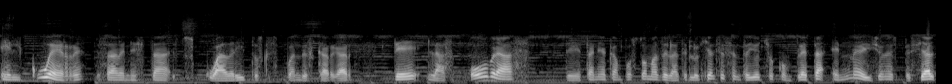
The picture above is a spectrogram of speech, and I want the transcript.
el QR, saben, estos cuadritos que se pueden descargar de las obras de Tania Campos Tomás de la trilogía El 68 completa en una edición especial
